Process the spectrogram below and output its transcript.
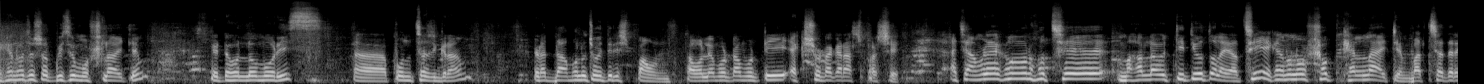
এখানে হচ্ছে সব কিছু মশলা আইটেম এটা হলো মরিচ পঞ্চাশ গ্রাম। এটার দাম হলো চৌত্রিশ পাউন্ড তাহলে মোটামুটি একশো টাকার আশপাশে। আচ্ছা আমরা এখন হচ্ছে মাহাল্লার তৃতীয় তলায় আছি। এখানে হলো সব খেলনা আইটেম বাচ্চাদের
